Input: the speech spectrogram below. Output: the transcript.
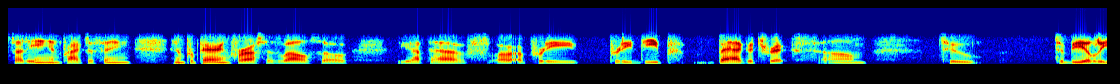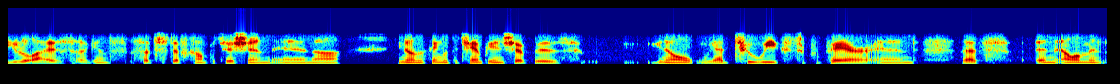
studying and practicing and preparing for us as well. So you have to have a, a pretty pretty deep bag of tricks um, to to be able to utilize against such stiff competition. And uh, you know the thing with the championship is, you know, we had two weeks to prepare, and that's an element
